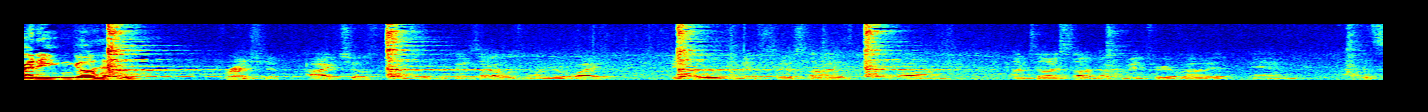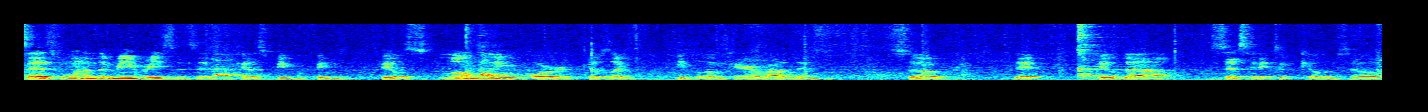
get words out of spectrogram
Ready, you can go ahead. Friendship. I chose friendship because I always wonder why people would commit suicide um, until I saw a documentary about it. And it says one of the main reasons is because people feel feels lonely or feels like people don't care about them. So they feel the necessity to kill themselves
